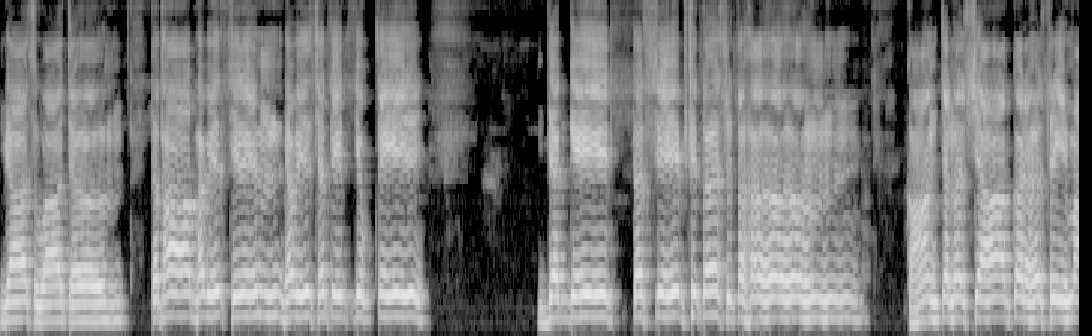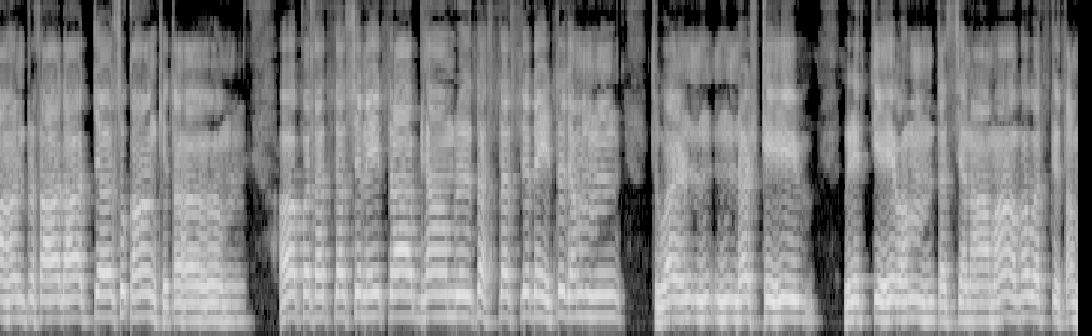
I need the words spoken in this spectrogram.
व्यासुवाच। तथा भविष्य भविष्यतीुक्ते यज्ञे तस्ेक्षित सुत कांचन कर श्रीमान प्रसादाच सुकांक्षित अपतत नेत्राभ्यामृतस्त नेत्रजम सुवर्णष्ठी वृत्त्येवं तस्य नामा भवत्कृतम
